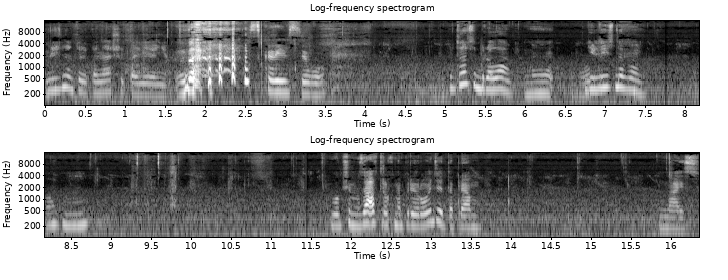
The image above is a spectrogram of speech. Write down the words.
Видно только наши колени. Да, скорее всего. Куда забрала? Ну, вот. Делись давай. Мгм. В общем, завтрак на природе это прям найс.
